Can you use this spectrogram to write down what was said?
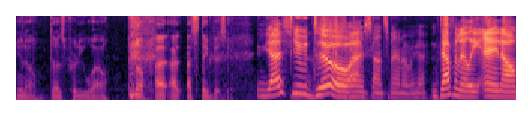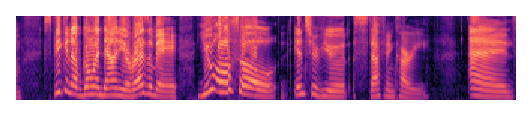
you know does pretty well. So I, I, I stay busy. Yes, you Yeah. do. Renaissance man over here. Definitely. And um, speaking of going down your resume, you also interviewed Stephen Curry. And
